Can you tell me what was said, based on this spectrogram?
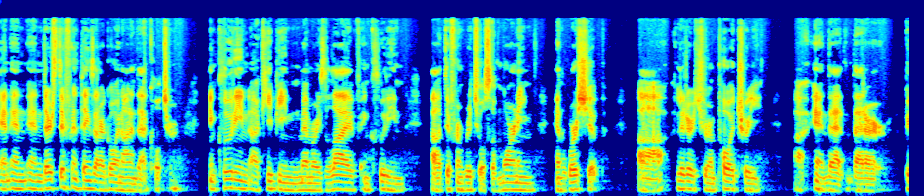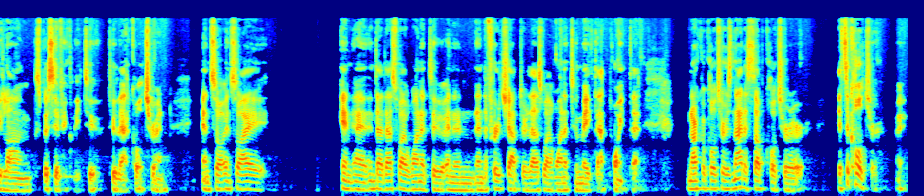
And and and there's different things that are going on in that culture, including uh, keeping memories alive, including uh, different rituals of mourning and worship, uh, literature and poetry, and that that are belong specifically to to that culture and and so and so i and and that, that's why i wanted to and in, in the first chapter that's why i wanted to make that point that narco culture is not a subculture it's a culture right?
